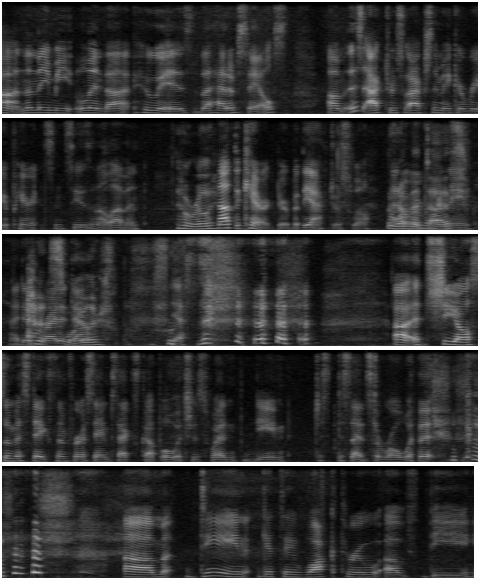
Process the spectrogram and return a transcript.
Uh, and then they meet Linda, who is the head of sales. Um, this actress will actually make a reappearance in season 11. oh really? Not the character, but the actress will. The I one don't that remember her dies. name. I didn't write it down. Spoilers. Yes. uh, and she also mistakes them for a same sex couple, which is when Dean just decides to roll with it. um, Dean gets a walkthrough of the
